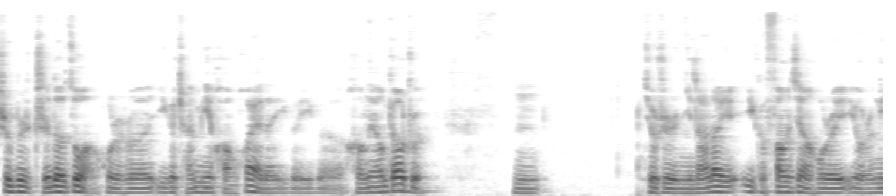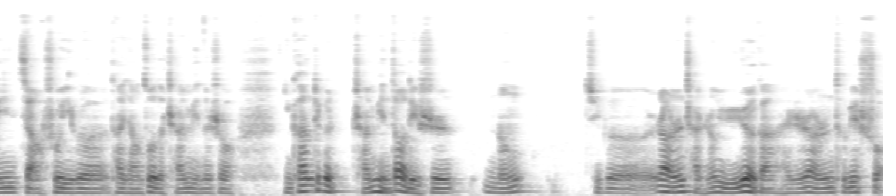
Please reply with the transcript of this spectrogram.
是不是值得做，或者说一个产品好坏的一个一个衡量标准。嗯，就是你拿到一个方向，或者有人给你讲述一个他想做的产品的时候，你看这个产品到底是能。这个让人产生愉悦感，还是让人特别爽，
